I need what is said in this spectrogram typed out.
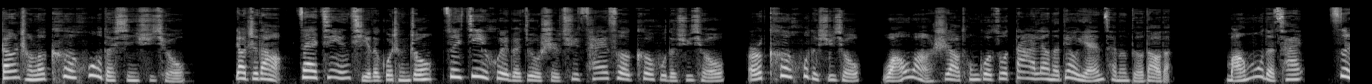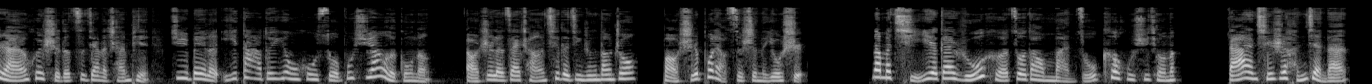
当成了客户的新需求。要知道，在经营企业的过程中，最忌讳的就是去猜测客户的需求，而客户的需求往往是要通过做大量的调研才能得到的，盲目的猜。自然会使得自家的产品具备了一大堆用户所不需要的功能，导致了在长期的竞争当中保持不了自身的优势。那么企业该如何做到满足客户需求呢？答案其实很简单，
